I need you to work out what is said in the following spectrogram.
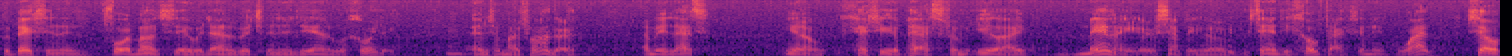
for and in four months they were down in Richmond, Indiana recording. And to my father, I mean, that's, you know, catching a pass from Eli Manning or something, or Sandy Koufax. I mean, what? So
